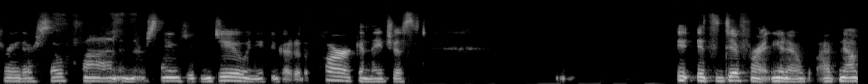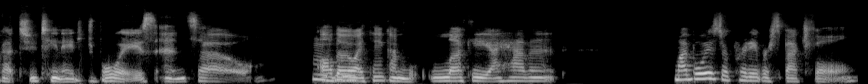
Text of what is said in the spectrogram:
three, they're so fun, and there's things you can do, and you can go to the park, and they just it, it's different. You know, I've now got two teenage boys, and so although I think I'm lucky, I haven't. My boys are pretty respectful.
